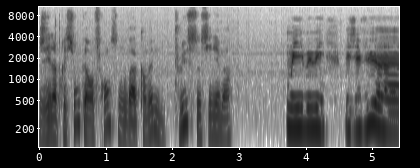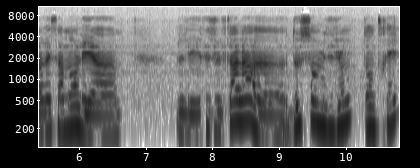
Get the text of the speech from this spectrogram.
j'ai l'impression qu'en France, on va quand même plus au cinéma. Oui, oui, oui. Mais j'ai vu euh, récemment les, euh, les résultats, là, euh, 200 millions d'entrées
